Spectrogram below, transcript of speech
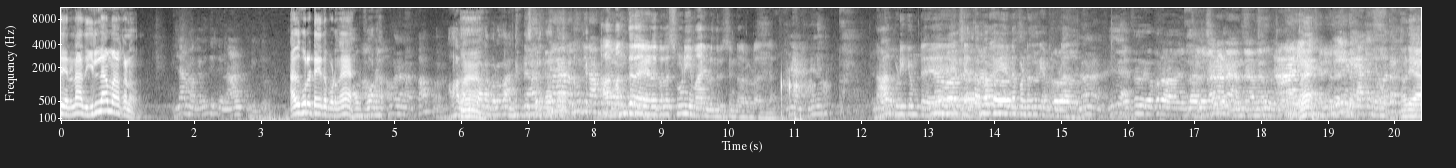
செய்யணும்னா அது இல்லாமல் ஆக்கணும். இல்லாம இருக்கிறதுக்கு நாள் பிடிக்கும் அதுக்கு ஒரு டயத்தை போடுங்க மந்திர இடத்துல சூனியம் மாறி விழுந்துருச்சுன்னு வரக்கூடாதுல்ல நாள் பிடிக்கும்ட்டு செத்த பிறகு என்ன பண்றதுன்னு கேட்டக்கூடாது அப்படியா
